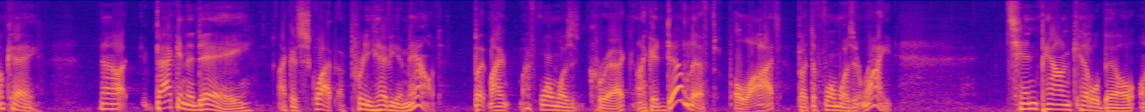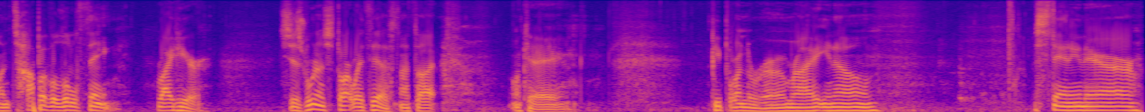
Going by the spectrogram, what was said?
Okay. Now, back in the day, I could squat a pretty heavy amount, but my, my form wasn't correct. I could deadlift a lot, but the form wasn't right. 10 pound kettlebell on top of a little thing right here. She says, We're going to start with this. And I thought, okay, people are in the room, right? You know, standing there.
